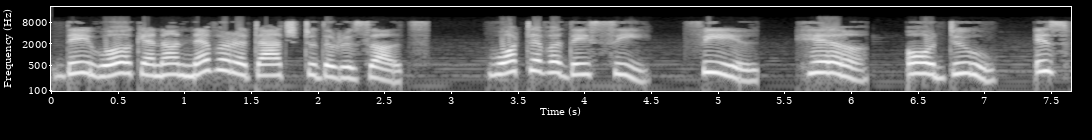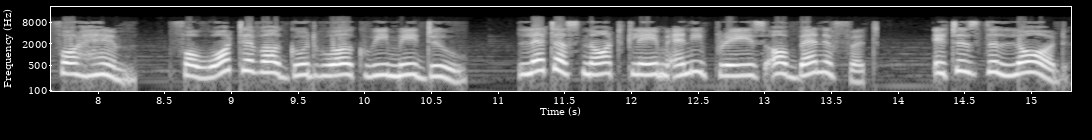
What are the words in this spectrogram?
They work and are never attached to the results. Whatever they see, feel, hear, or do, is for Him. For whatever good work we may do, let us not claim any praise or benefit. It is the Lord.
